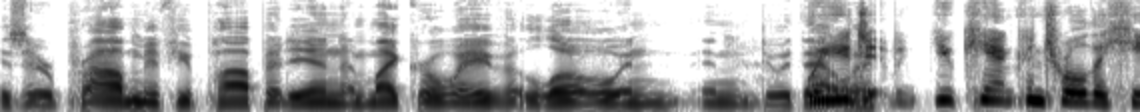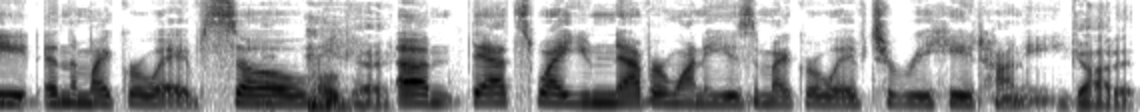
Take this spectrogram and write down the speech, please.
Is there a problem if you pop it in a microwave at low and, and do it that well, you way? d- you can't control the heat in the microwave, so Okay. um, that's why you never want to use a microwave to reheat honey. Got it.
